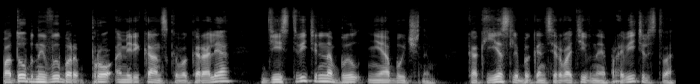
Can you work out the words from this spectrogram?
Подобный выбор проамериканского короля действительно был необычным, как если бы консервативное правительство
